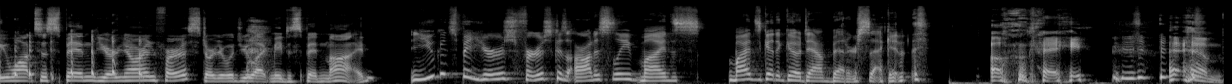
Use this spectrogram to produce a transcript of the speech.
you want to spin your yarn first or would you like me to spin mine you can spin yours first, because honestly, mine's mine's gonna go down better second. Oh, okay. Ahem.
